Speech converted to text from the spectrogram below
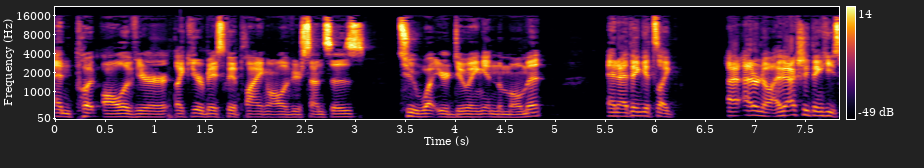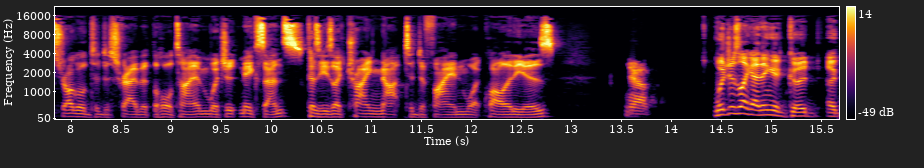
and put all of your like you're basically applying all of your senses to what you're doing in the moment. And I think it's like I, I don't know. I actually think he struggled to describe it the whole time, which it makes sense because he's like trying not to define what quality is. Yeah. Which is like I think a good, a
